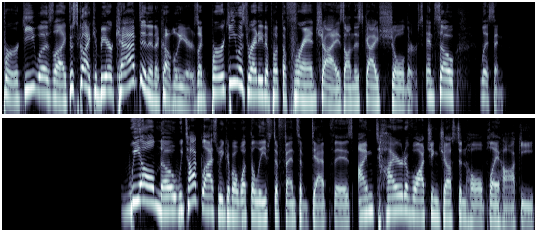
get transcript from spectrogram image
Burkie was like, this guy could be our captain in a couple of years. Like Burkie was ready to put the franchise on this guy's shoulders. And so, listen, we all know we talked last week about what the Leafs defensive depth is. I'm tired of watching Justin Holl play hockey.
